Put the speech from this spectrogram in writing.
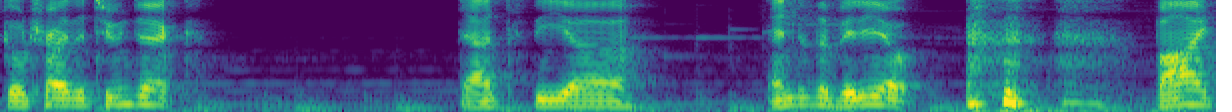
go try the Toon Deck. That's the uh, end of the video. Bye.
